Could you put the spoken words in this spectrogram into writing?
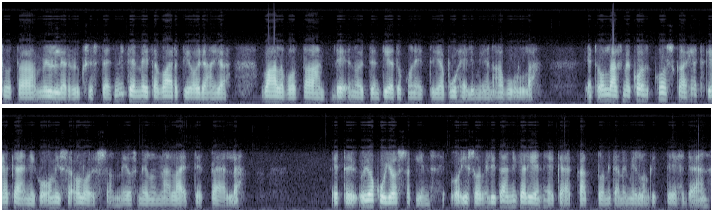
tuota, myllerryksestä, että miten meitä vartioidaan ja valvotaan de, noiden tietokoneiden ja puhelimien avulla. Että ollaanko me ko- koskaan hetkeäkään niin omissa oloissamme, jos meillä on nämä laitteet päällä. Että joku jossakin, isoveli tai mikä lieneekään, katsoa, mitä me milloinkin tehdään.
